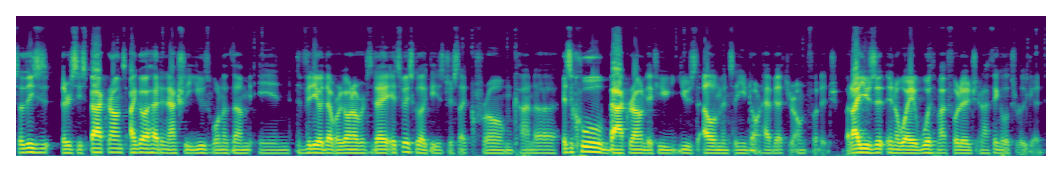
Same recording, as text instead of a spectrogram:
So these there's these backgrounds. I go ahead and actually use one of them in the video that we're going over today. It's basically like these just like chrome kind of. It's a cool background if you use the elements and you don't have like your own footage. But I use it in a way with my footage and I think it looks really good.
